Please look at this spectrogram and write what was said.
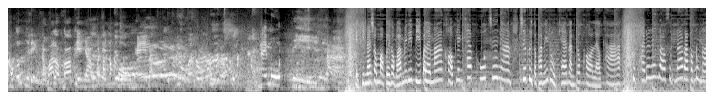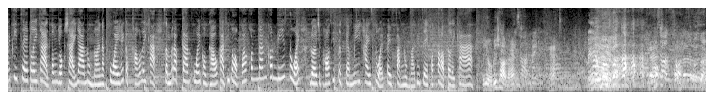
เขาก็คือเด็กแต่ว่าเราก็พยายามประคับประคองให้แบบให้มูดดีค่ะ อย่างที่แม่ชมบอกเลยค่ะว่าไม่ได้บีบอะไรมาก ขอเพียงแค่พูดชื่องาน ชื่อผลิตภัณฑ์ให้ถูกแค่นั้นก็พอแล้วค่ะปิดท้ายด้วยเรื่องราว สุดน่ารักของหนุ่มน้อยพีเจกันเลยค่ะ ต้องยกฉายาหนุ่มน้อยนักอวยให้กับเขาเลยค่ะสำหรับการอวยของเขาค่ะที่บอกว่าคนนั้นคนนี้สวย โดยเฉพาะที่ตึกแกรมมี่ใครสวยไปฟังหนุ่มน้อยพีเจเขาตอบกันเลยค่ะไปอยู่กับพี่ช็อตไหมสอนไหมฮะสอนสอนเลยสวย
